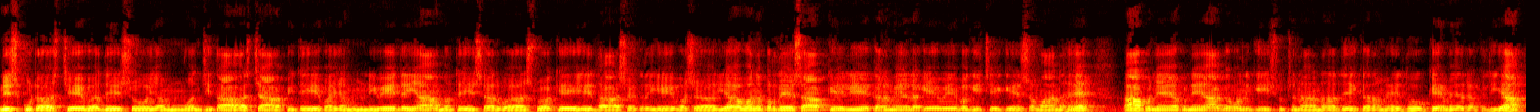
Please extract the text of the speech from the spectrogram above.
निष्कुटश्चेव देशोऽयं वञ्चिताश्चापि ते वयं निवेदयाम ते सर्वस्वके दासगृहे वश। यह वन प्रदेश आपके लिए घर में लगे हुए बगीचे के समान है। आपने अपने आगमन की सूचना न देकर हमें धोखे में रख दिया।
